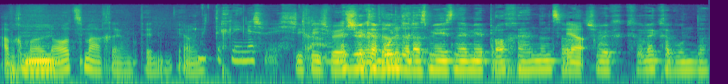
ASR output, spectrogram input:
einfach mal mhm. nachzumachen. Und dann, ja, Mit der kleinen Schwester. Die kleine Schwester. Es ist wirklich ein Wunder, dass wir uns nicht mehr gebrochen haben und so. Ja. Das ist wirklich, wirklich ein Wunder.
